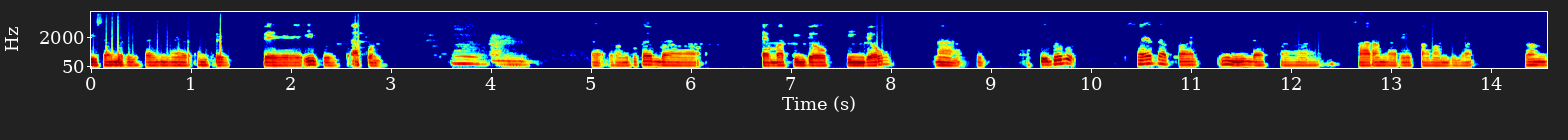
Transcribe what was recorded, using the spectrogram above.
desainer desainer entry ke itu akun Hmm. Kayak orang itu kayak ba, kayak tinjau tinjau nah waktu itu saya dapat ini dapat saran dari teman juga bang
